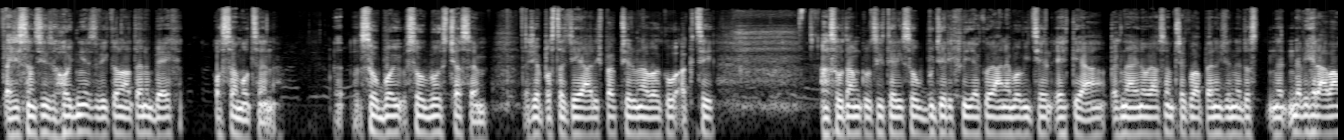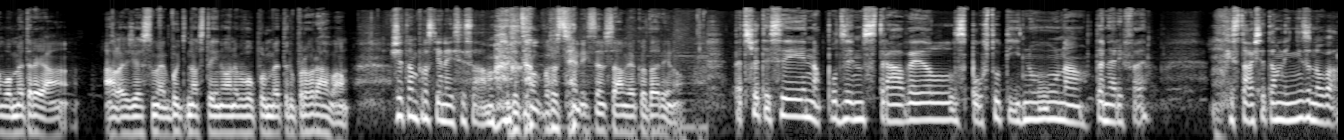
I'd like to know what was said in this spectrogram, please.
takže jsem si hodně zvykl na ten běh osamocen. Souboj, souboj s časem. Takže v podstatě já, když pak přijedu na velkou akci, a jsou tam kluci, kteří jsou buď rychlí jako já, nebo více jak já, tak najednou já jsem překvapen, že nedost, ne, nevyhrávám o metr já, ale že jsme buď na stejnou nebo o půl metru prohrávám. Že tam prostě nejsi sám. že tam prostě nejsem sám jako tady, no. Petře, ty jsi na podzim strávil spoustu týdnů na Tenerife. Chystáš se tam nyní znova.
